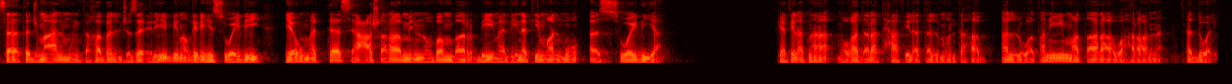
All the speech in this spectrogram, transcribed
ستجمع المنتخب الجزائري بنظيره السويدي يوم التاسع عشر من نوفمبر بمدينة مالمو السويدية. في هذه الأثناء مغادرة حافلة المنتخب الوطني مطار وهران الدولي.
